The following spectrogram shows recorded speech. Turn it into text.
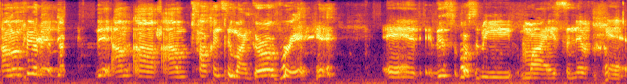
I'm gonna feel that, that I'm uh, I'm talking to my girlfriend, and this is supposed to be my significant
